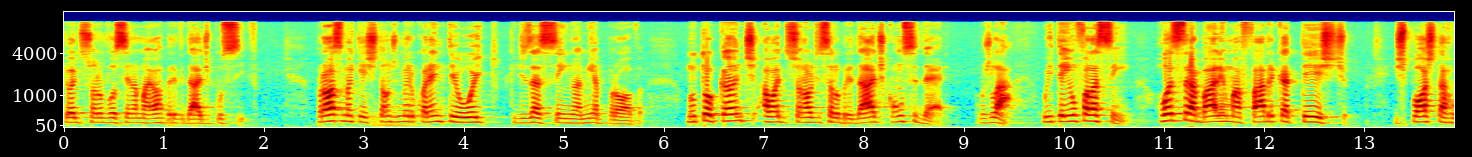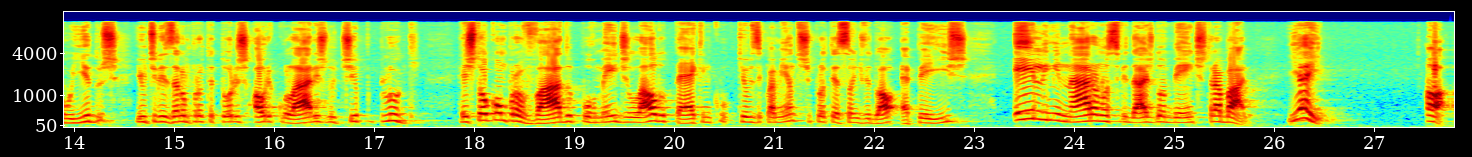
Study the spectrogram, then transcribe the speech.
que eu adiciono você na maior brevidade possível. Próxima questão de número 48, que diz assim na minha prova. No tocante ao adicional de insalubridade, considere. Vamos lá. O item 1 fala assim: Rose trabalha em uma fábrica têxtil, exposta a ruídos e utilizando protetores auriculares do tipo plug Restou comprovado, por meio de laudo técnico, que os equipamentos de proteção individual, EPIs, eliminaram a nocividade do ambiente de trabalho. E aí? Ó,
